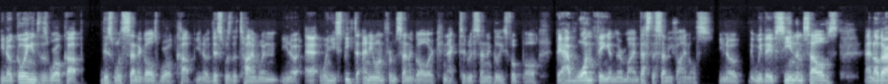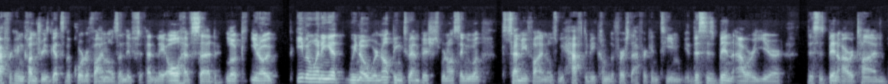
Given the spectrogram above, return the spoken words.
You know, going into this World Cup, this was Senegal's World Cup. You know, this was the time when, you know, when you speak to anyone from Senegal or connected with Senegalese football, they have one thing in their mind that's the semifinals. You know, we, they've seen themselves and other African countries get to the quarterfinals and they've and they all have said, look, you know, even winning it, we know we're not being too ambitious. We're not saying we want semifinals. We have to become the first African team. This has been our year. This has been our time.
